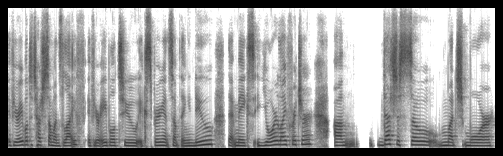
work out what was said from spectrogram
If you're able to touch someone's life, if you're able to experience something new that makes your life richer, um, that's just so much more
